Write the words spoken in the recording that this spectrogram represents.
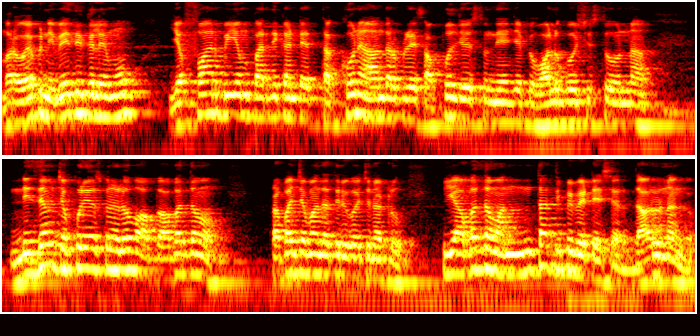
మరోవైపు నివేదికలేమో ఎఫ్ఆర్బిఎం పరిధి కంటే తక్కువనే ఆంధ్రప్రదేశ్ అప్పులు చేస్తుంది అని చెప్పి వాళ్ళు ఘోషిస్తూ ఉన్న నిజం చెప్పులు వేసుకునే లోపు అబద్ధం ప్రపంచమంతా తిరిగి వచ్చినట్లు ఈ అబద్ధం అంతా తిప్పిపెట్టేశారు దారుణంగా.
